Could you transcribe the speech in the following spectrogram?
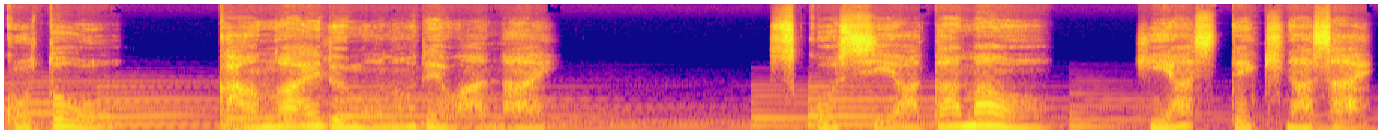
ことを考えるものではない。少し頭を冷やしてきなさい。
